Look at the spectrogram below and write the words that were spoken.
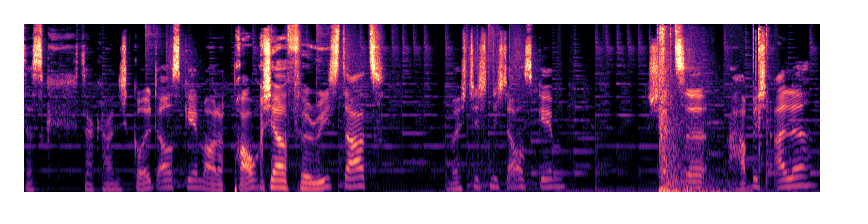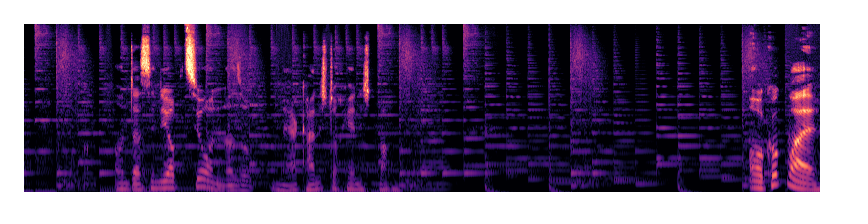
Das, da kann ich Gold ausgeben, aber das brauche ich ja für Restarts. Möchte ich nicht ausgeben. Schätze habe ich alle. Und das sind die Optionen. Also mehr kann ich doch hier nicht machen. Oh, guck mal.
